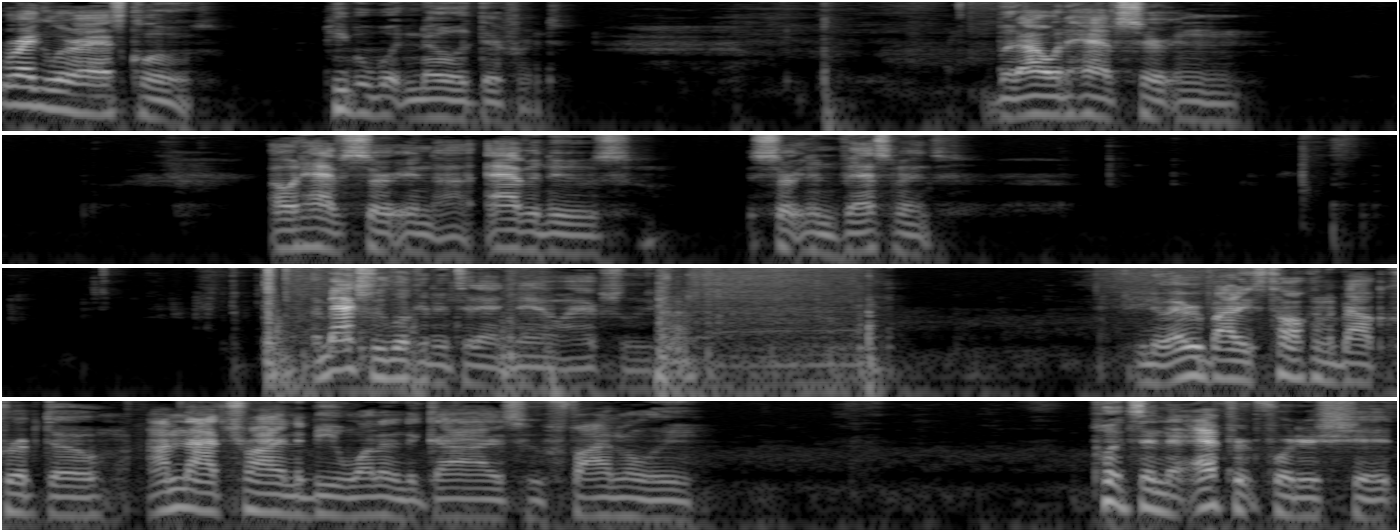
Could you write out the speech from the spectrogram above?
regular ass clothes. People wouldn't know the difference. But I would have certain. I would have certain uh, avenues, certain investments. I'm actually looking into that now. Actually, you know, everybody's talking about crypto. I'm not trying to be one of the guys who finally puts in the effort for this shit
